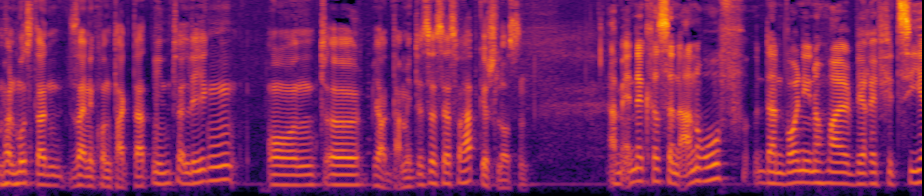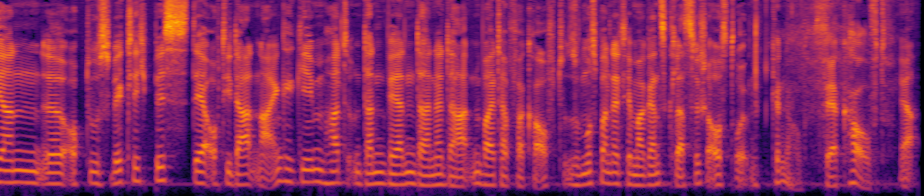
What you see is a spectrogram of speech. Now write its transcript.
man muss dann seine Kontaktdaten hinterlegen und äh, ja, damit ist es erstmal abgeschlossen. Am Ende kriegst du einen Anruf, dann wollen die nochmal verifizieren, äh, ob du es wirklich bist, der auch die Daten eingegeben hat und dann werden deine Daten weiterverkauft. So muss man das ja mal ganz klassisch ausdrücken. Genau, verkauft. Ja.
